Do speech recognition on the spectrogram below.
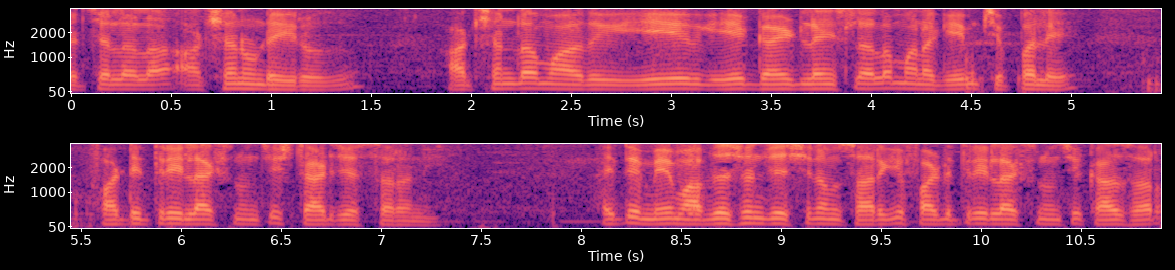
చర్చలలో ఆక్షన్ ఉండే ఈరోజు. ఆక్షన్లో మాది ఏ ఏ గైడ్ లైన్స్లలో మనకేం చెప్పలే. ఫార్టీ త్రీ ల్యాక్స్ నుంచి స్టార్ట్ చేస్తారని. అయితే మేము అబ్జర్వేషన్ చేసినాం సార్కి ఫార్టీ త్రీ ల్యాక్స్ నుంచి కాదు సార్.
